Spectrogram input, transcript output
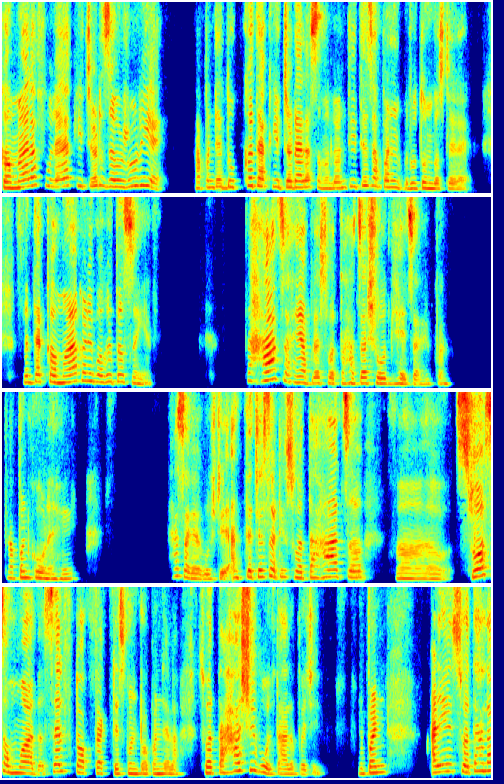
कमळाला फुलायला किचड जरुरी आहे. आपण ते दुःख त्या किचडाला समजलो आणि तिथेच आपण रुतून बसलेलो आहे. पण त्या कमळाकडे बघतच नाहीये. तर हाच आहे आपल्या स्वतःचा शोध घ्यायचा आहे पण. आपण कोण आहे? ह्या सगळ्या गोष्टी. आणि त्याच्यासाठी स्वतःच स्वसंवाद सेल्फ टॉक प्रॅक्टिस म्हणतो आपण ज्याला. स्वतःशी बोलता आलं पाहिजे. पण आणि स्वतःला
